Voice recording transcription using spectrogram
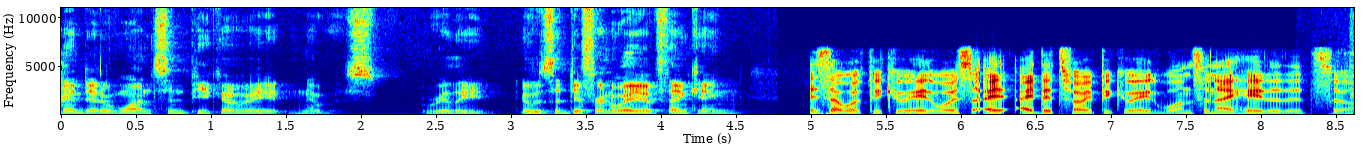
I did it once in Pico 8, and it was really, it was a different way of thinking. Is that what Pico 8 was? I, I did try Pico 8 once and I hated it, so.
